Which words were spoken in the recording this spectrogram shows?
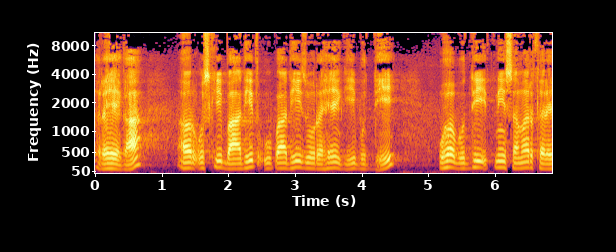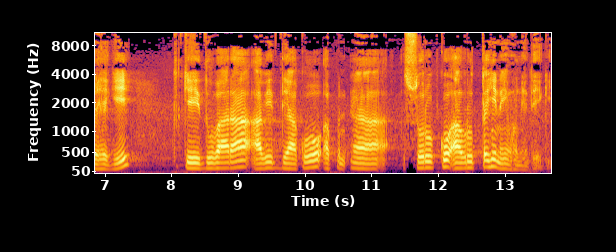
रहेगा और उसकी बाधित उपाधि जो रहेगी बुद्धि, वह बुद्धि इतनी समर्थ रहेगी कि दोबारा अविद्या को अपने स्वरूप को आवृत्त ही नहीं होने देगी।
